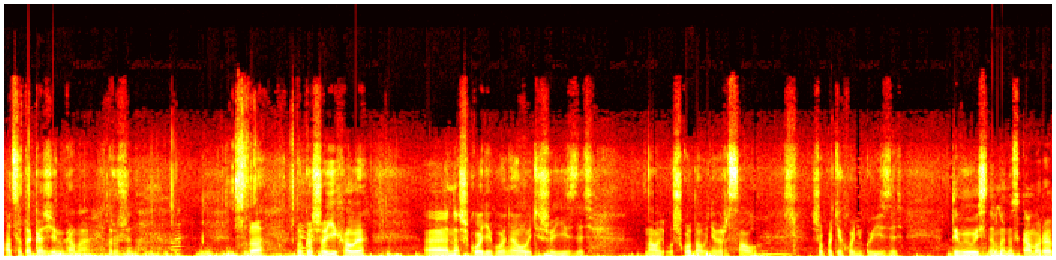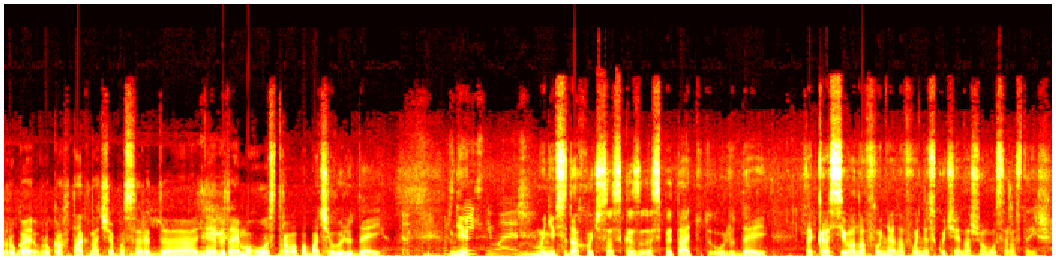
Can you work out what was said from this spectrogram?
А це така жінка моя, дружина. Да. Тільки що їхали е, на шкоді, поняли, ті, що їздять. На шкода універсал що потихоньку їздять. Дивились на мене з камери в, рука, в руках так, наче посеред е, необітаємого острова побачили людей. Снимаешь? Мені завжди хочеться сказ- спитати тут у людей. Так красиво на фоні, на фоні з кучею нашого мусора стоїш.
